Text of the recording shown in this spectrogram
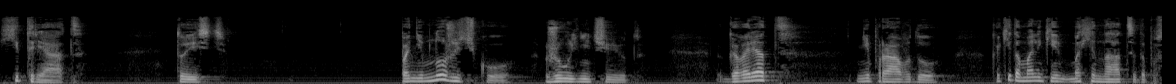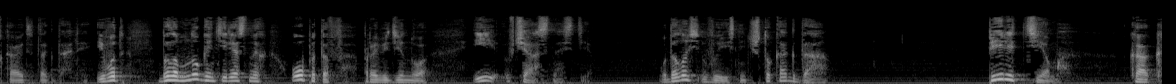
хитрят, то есть понемножечку жульничают, говорят неправду, какие-то маленькие махинации допускают и так далее. И вот было много интересных опытов проведено, и в частности, удалось выяснить, что когда перед тем, как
